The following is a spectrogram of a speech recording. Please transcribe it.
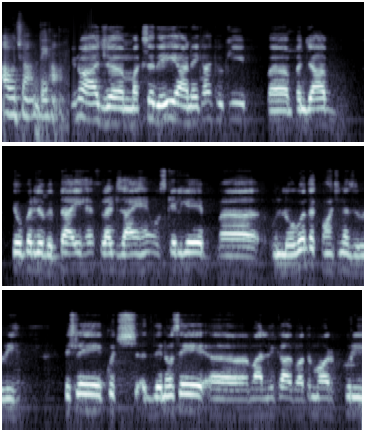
ਆਓ ਜਾਣਦੇ ਹਾਂ यू नो आज अ, मकसद यही है आने का क्योंकि अ, पंजाब के ऊपर जो विपदा आई है फ्लड्स आए हैं उसके लिए अ, उन लोगों तक पहुंचना ज़रूरी है पिछले कुछ दिनों से अ, मालविका गौतम और पूरी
